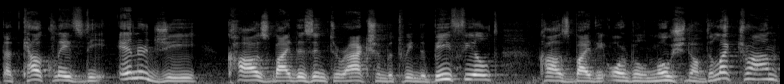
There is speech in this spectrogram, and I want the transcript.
that calculates the energy caused by this interaction between the B field caused by the orbital motion of the electron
